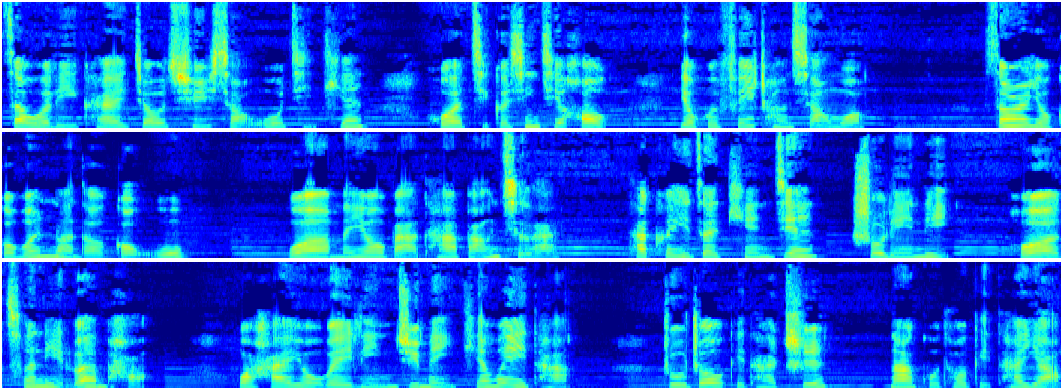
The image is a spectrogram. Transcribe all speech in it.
在我离开郊区小屋几天或几个星期后，也会非常想我。松儿有个温暖的狗屋，我没有把它绑起来，它可以在田间、树林里或村里乱跑。我还有位邻居每天喂它，煮粥给它吃，拿骨头给它咬。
